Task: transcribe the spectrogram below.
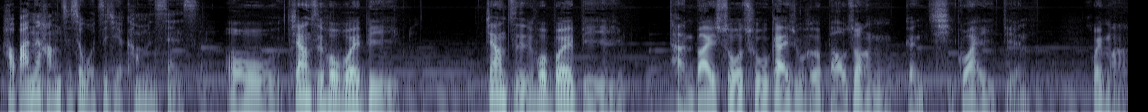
好吧，那好像只是我自己的 common sense。哦，这样子会不会比这样子会不会比坦白说出该如何包装更奇怪一点？会吗？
